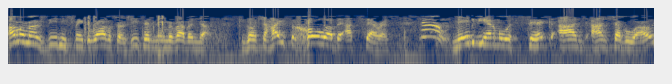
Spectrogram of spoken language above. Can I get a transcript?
Amar Mavzid Nismei the Rava, so Mavzid said the name of Rava, no. He goes, Shahai Chola be'atzeres, No, maybe the animal was sick on on Shavuot,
